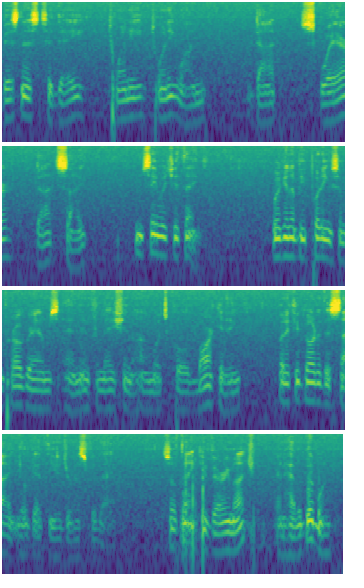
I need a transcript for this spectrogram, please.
businesstoday2021.square.site and see what you think. We're going to be putting some programs and information on what's called marketing, but if you go to the site, you'll get the address for that. So thank you very much, and have a good one.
